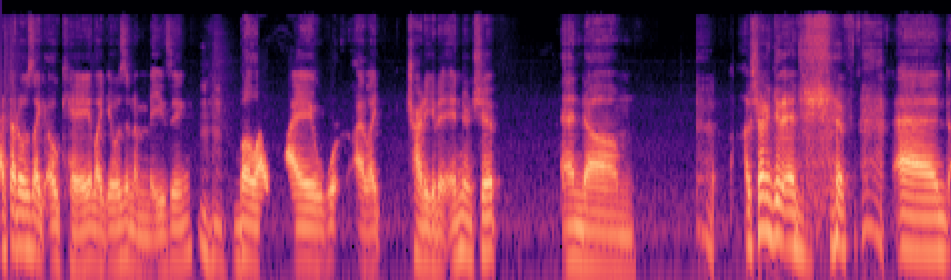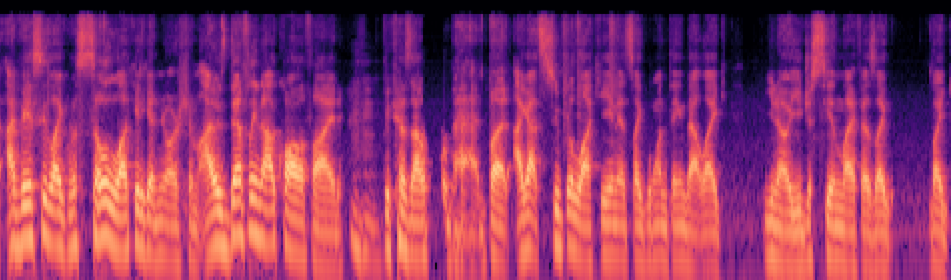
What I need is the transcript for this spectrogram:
I thought it was like okay, like it wasn't amazing, Mhm. but like I I like tried to get an internship, and um. I was trying to get an internship, and I basically like was so lucky to get Nordstrom. I was definitely not qualified, Mhm. because I was so bad. But I got super lucky, and it's like one thing that like you know you just see in life as like like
